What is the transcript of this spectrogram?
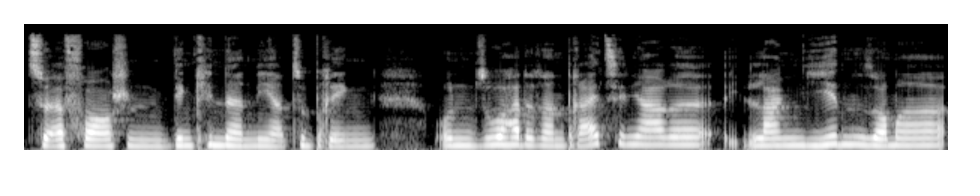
zu erforschen, den Kindern näher zu bringen. Und so hat er dann 13 Jahre lang jeden Sommer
